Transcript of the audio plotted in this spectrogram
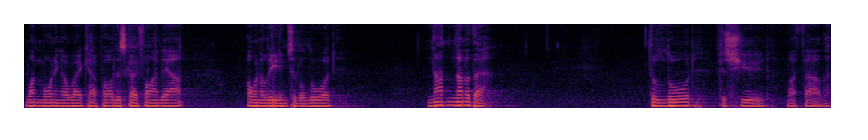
one morning I woke up, oh, let's go find out. I want to lead him to the Lord. None, none of that. The Lord pursued my father.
